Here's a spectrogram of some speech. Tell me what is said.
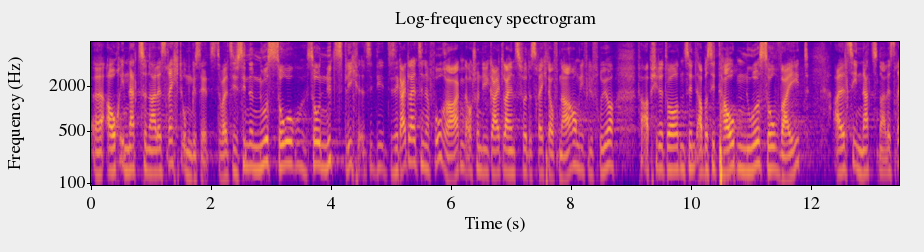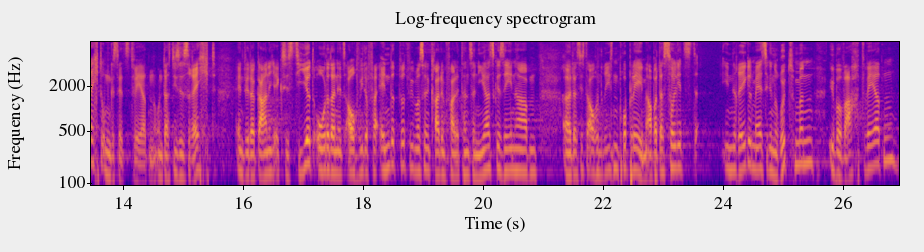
äh, auch in nationales Recht umgesetzt, weil sie sind dann nur so, so nützlich, die, diese Guidelines sind hervorragend, auch schon die Guidelines für das Recht auf Nahrung, die viel früher verabschiedet worden sind, aber sie taugen nur so weit, als sie in nationales Recht umgesetzt werden und dass dieses Recht entweder gar nicht existiert oder dann jetzt auch wieder verändert wird, wie wir es gerade im Falle Tansanias gesehen haben, das ist auch ein Riesenproblem. Aber das soll jetzt in regelmäßigen Rhythmen überwacht werden.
